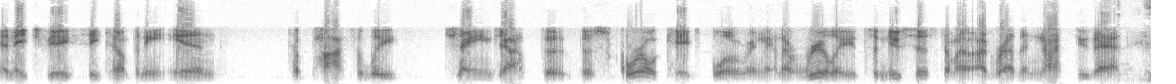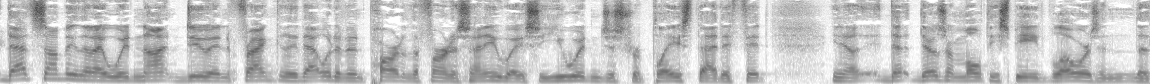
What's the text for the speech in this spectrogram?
an HVAC company in to possibly change out the the squirrel cage blower. Now, really, it's a new system. I, I'd rather not do that. That's something that I would not do, and frankly, that would have been part of the furnace anyway. So you wouldn't just replace that if it, you know, th- those are multi-speed blowers, and the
